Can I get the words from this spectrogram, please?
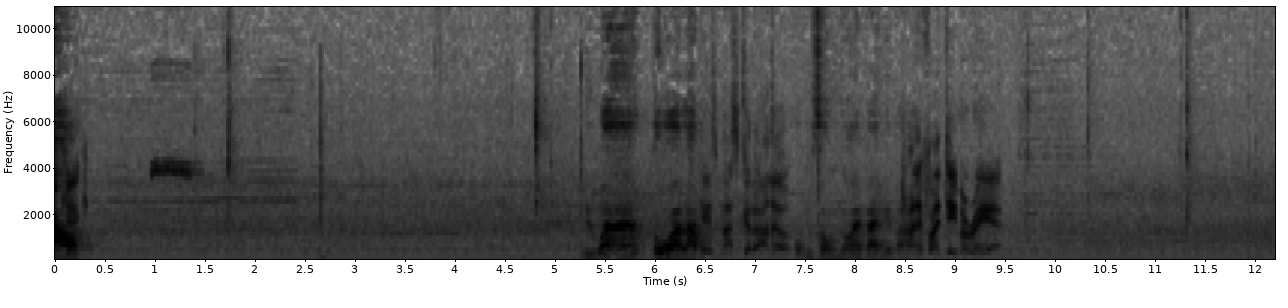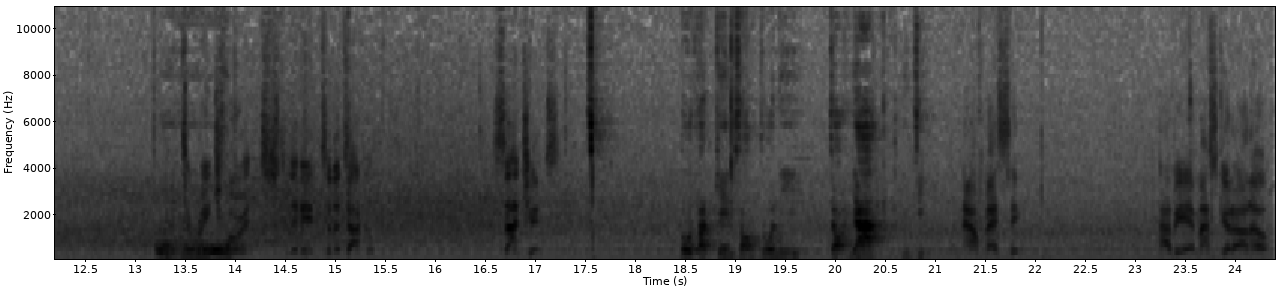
าว free ล์ kick. หรือว่าตัวรับ Here's Mascherano. ผมส่งน้อยไปหรือเปล่า Trying to find Di Maria โอ้โห to reach for it. Slid into the tackle. Sanchez. ตัวตัดเกมสองตัวนี้ เจาะยากจริง And now Messi. Javier Mascherano. ๆ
